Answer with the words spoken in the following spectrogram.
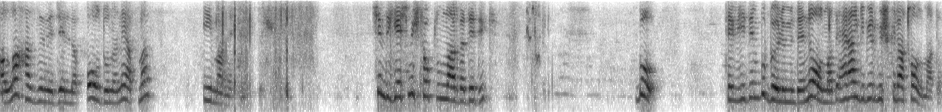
Allah Azze ve Celle olduğuna ne yapmak? İman etmektir. Şimdi geçmiş toplumlarda dedik, bu tevhidin bu bölümünde ne olmadı? Herhangi bir müşkülat olmadı.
